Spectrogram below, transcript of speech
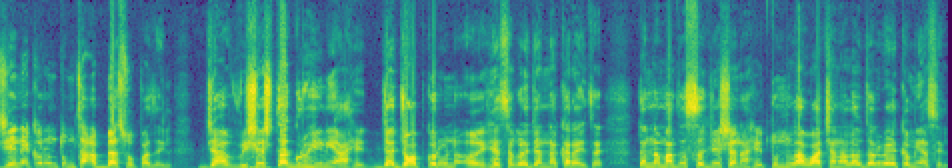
जेणेकरून तुमचा अभ्यास सोपा जाईल. ज्या विशेषतः गृहिणी आहेत ज्या जॉब करून हे सगळं ज्यांना करायचं आहे त्यांना माझं सजेशन आहे तुम्हाला वाचनाला जर वेळ कमी असेल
